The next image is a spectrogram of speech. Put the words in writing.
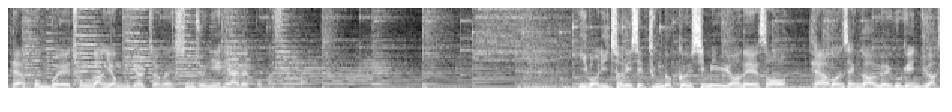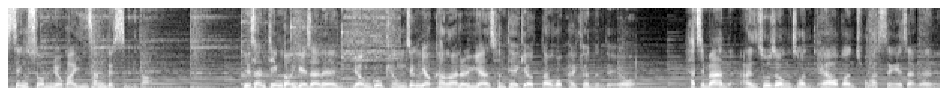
대학 본부의 종강 연기 결정은 신중히 해야 될 것 같습니다. 이번 2020 등록금 심의위원회에서 대학원생과 외국인 유학생 수업료가 인상됐습니다. 예산팀 관계자는 연구 경쟁력 강화를 위한 선택이었다고 밝혔는데요. 하지만 안소정 전 대학원 총학생회장은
